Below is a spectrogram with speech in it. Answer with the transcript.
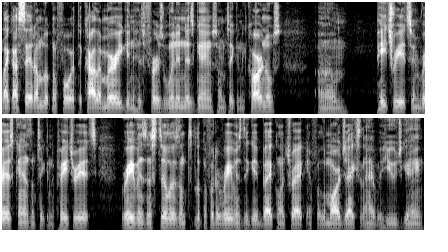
Like I said, I'm looking forward to Kyler Murray getting his first win in this game, so I'm taking the Cardinals. Um, Patriots and Redskins, I'm taking the Patriots. Ravens and Steelers, I'm t- looking for the Ravens to get back on track, and for Lamar Jackson to have a huge game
